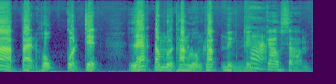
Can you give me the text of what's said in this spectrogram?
1586 กด 7 และตำรวจทางหลวงครับ 1193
